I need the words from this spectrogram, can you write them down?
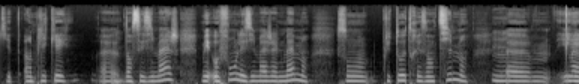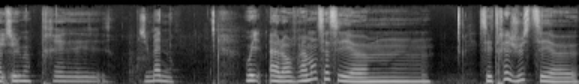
qui est impliquée euh, mm. dans ces images, mais au fond, les images elles-mêmes sont plutôt très intimes mm. euh, et, très humaines. Oui, alors vraiment, ça c'est c'est très juste. C'est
